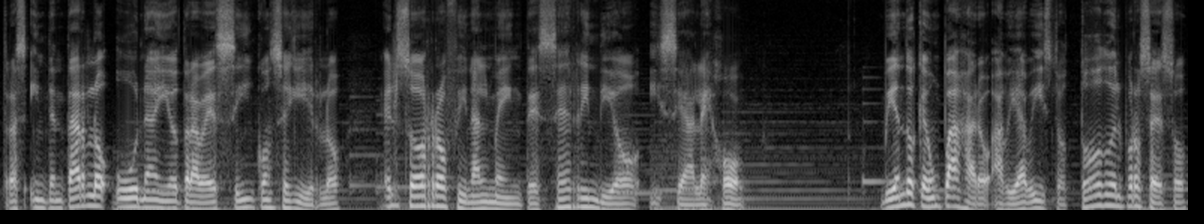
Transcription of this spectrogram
Tras intentarlo una y otra vez sin conseguirlo, el zorro finalmente se rindió y se alejó. Viendo que un pájaro había visto todo el proceso,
